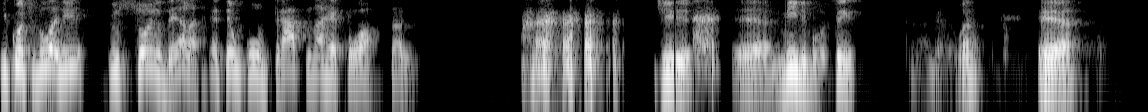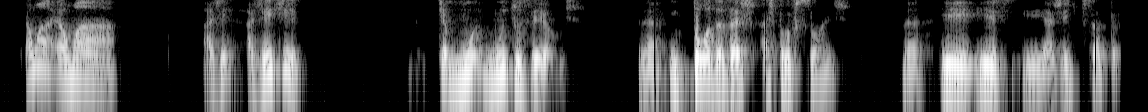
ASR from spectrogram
E continua ali. E o sonho dela é ter um contrato na Record, sabe? De é, mínimo, assim. É, é uma. É uma a, gente, a gente tinha mu muitos erros né, em todas as, as profissões. Né? E, e, e, a gente precisa tra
